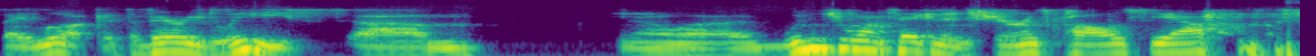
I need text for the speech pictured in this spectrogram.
say, look, at the very least, um, you know, uh, wouldn't you want to take an insurance policy out?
